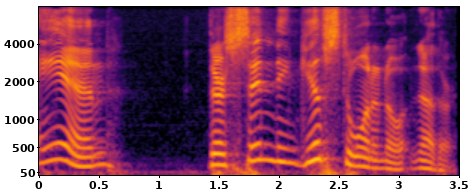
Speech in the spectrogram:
And they're sending gifts to one another.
